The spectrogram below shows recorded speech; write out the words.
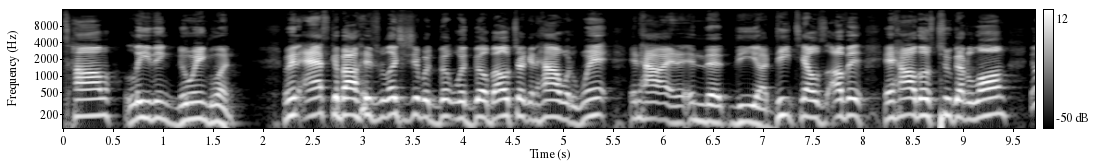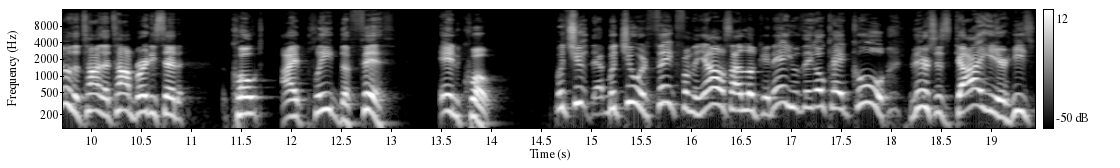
Tom leaving New England when asked about his relationship with Bill, with Bill Belichick and how it went and how and, the the uh, details of it and how those two got along, there was a time that Tom Brady said, "quote I plead the fifth, end quote." But you, but you would think from the outside looking in, you think, okay, cool. There's this guy here. He's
